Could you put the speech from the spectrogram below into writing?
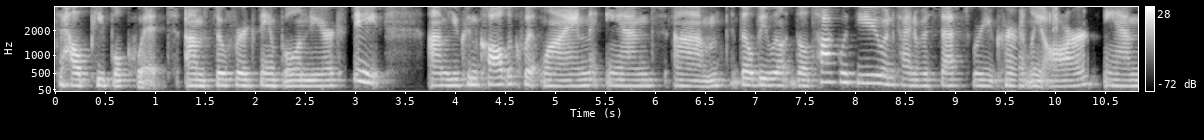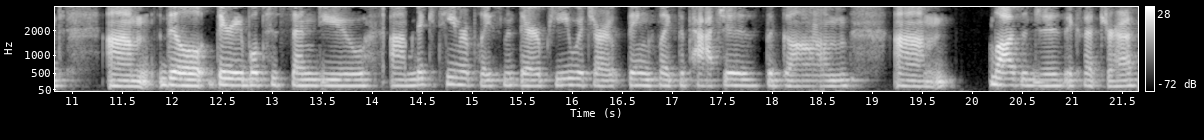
to help people quit. Um, so, for example, in New York State, um, you can call the quit line and um, they'll be they'll talk with you and kind of assess where you currently are and um, they'll they're able to send you um, nicotine replacement therapy which are things like the patches the gum um, lozenges, etc.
